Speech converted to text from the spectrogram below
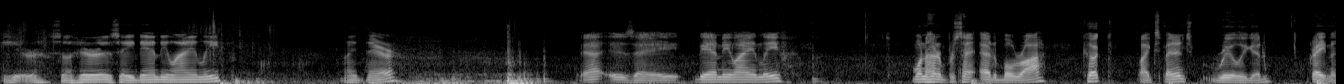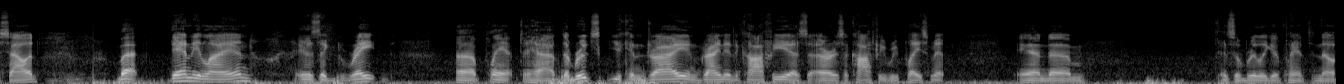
here. So here is a dandelion leaf right there. That is a dandelion leaf. 100% edible raw, cooked like spinach, really good. Great in a salad. But dandelion is a great uh, plant to have. The roots you can dry and grind into coffee as or as a coffee replacement, and um, it's a really good plant to know.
